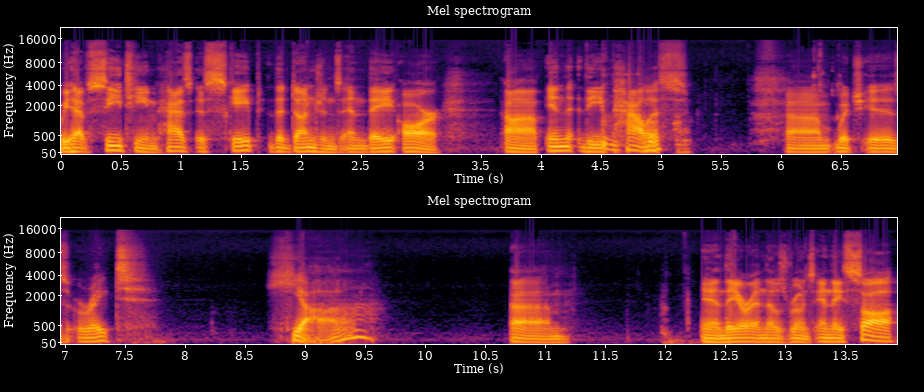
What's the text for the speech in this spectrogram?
we have C Team has escaped the dungeons and they are uh, in the palace, um, which is right here. Um, and they are in those ruins. And they saw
